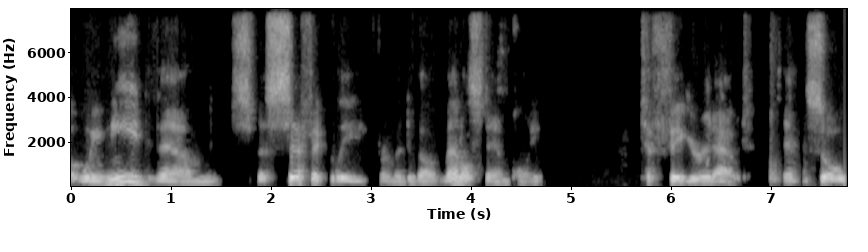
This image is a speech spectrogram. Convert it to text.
but we need them specifically from a developmental standpoint to figure it out. And so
